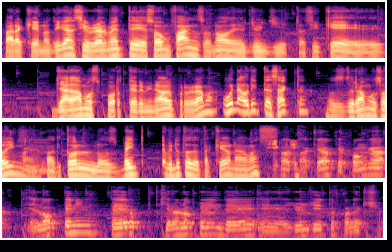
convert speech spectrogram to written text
para que nos digan si realmente son fans o no de Junjito. Así que ya damos por terminado el programa. Una horita exacta, nos duramos hoy, me Sí. faltó los 20 minutos de taqueo nada más. Taqueo que ponga el opening, pero quiero el opening de eh, Junjito Collection.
